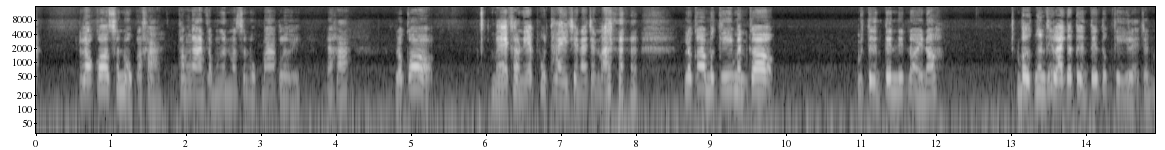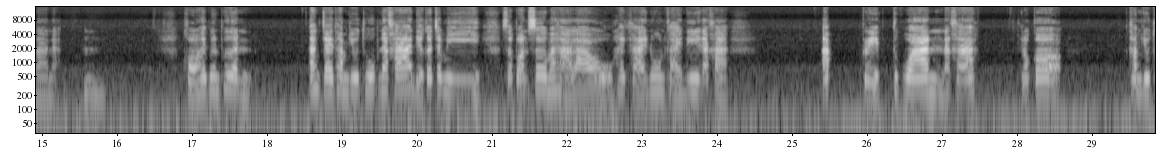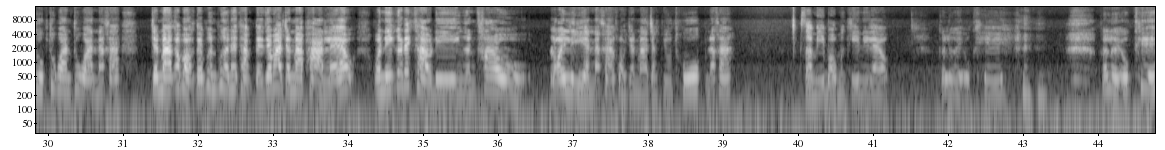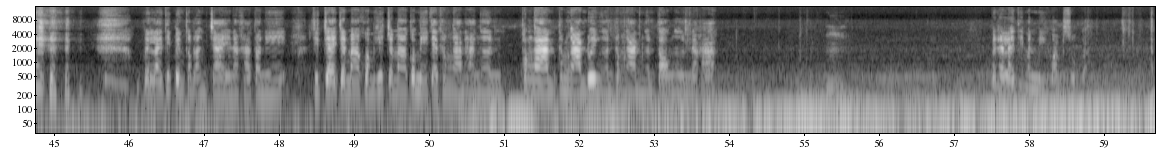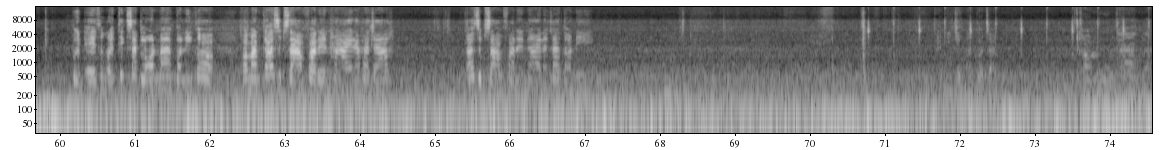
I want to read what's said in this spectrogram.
เราก็สนุกอะค่ะทำงานกับเงินมันสนุกมากเลยนะคะ แล้วก็แหมคราวนี้พูดไทยเชนะจันมา แล้วก็เมื่อกี้มันก็ มันตื่นเต้นนิดหน่อยเนาะเบิกเงินทีไรก็ตื่นเต้นทุกทีแหละจันมาน่ะ อืม ขอให้เพื่อนๆ ตั้งใจทำ YouTube นะคะ เดี๋ยวก็จะมีสปอนเซอร์มาหาเรา ให้ขายนู่นขายนี่นะคะ อัปเกรดทุกวันนะคะ แล้วก็ทำ YouTube ทุกวันทุกวันนะคะจันมาก็บอกแต่เพื่อนๆให้ทำแต่จะว่าจันมาผ่านแล้ว วันนี้ก็ได้ข่าวดีเงินเข้าร้อยเหรียญนะคะ ของจันมาจาก YouTube นะคะ สามีบอกเมื่อกี้นี้แล้ว ก็เลยโอเค ก็เลยโอเค เป็นอะไรที่เป็นกำลังใจนะคะ ตอนนี้จิตใจจันมาความคิดจันมาก็มีแต่ทำงานหาเงินทำงานทำงานด้วยเงินทำงานเงินต่อเงินนะคะ อืม เป็นอะไรที่มันมีความสุขอะเปิดแอร์สักหน่อยเท็กซัสร้อนมาก ตอนนี้ก็ประมาณ 93 ฟาเรนไฮต์นะคะจ๊ะ93 ฟาเรนไฮต์นะคะ ตอนนี้อืมอันนี้เจะมาก็จะเข้าลู่ทางละ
